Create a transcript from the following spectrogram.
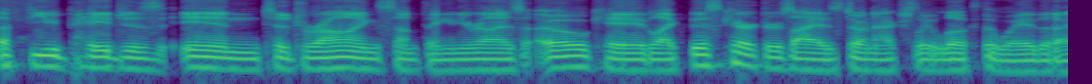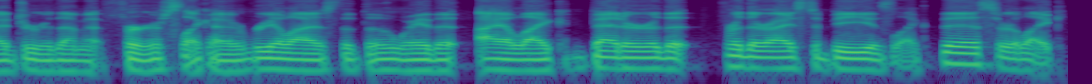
a few pages into drawing something and you realize okay like this character's eyes don't actually look the way that i drew them at first. Like i realized that the way that i like better that for their eyes to be is like this or like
